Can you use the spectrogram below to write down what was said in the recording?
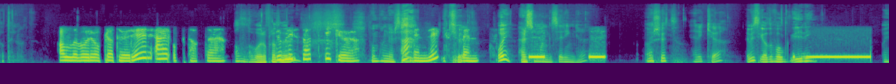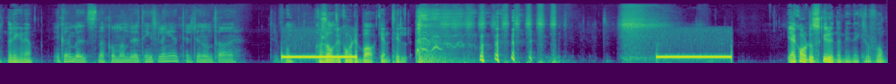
Ta telefon. Alle våre operatører er opptatte. Alle våre Du blir satt i kø. Hvor mange er det Vennligst I vent. Er det så mange som ringer? Å, shit. Er det kø? Jeg visste ikke at folk ringer Oi, nå ringer det igjen. Vi kan jo bare snakke om andre ting så lenge, til til noen tar telefonen. Kanskje aldri kommer tilbake igjen til Jeg kommer til å skru ned min mikrofon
